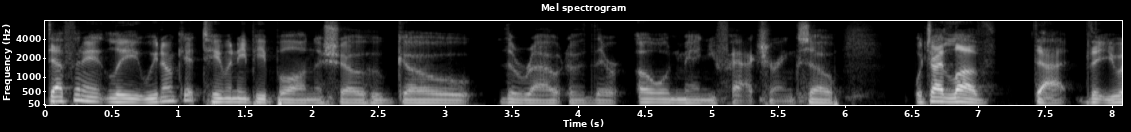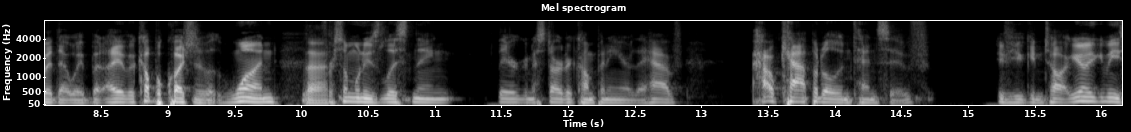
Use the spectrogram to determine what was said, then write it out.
definitely, we don't get too many people on the show who go the route of their own manufacturing. So, which I love that that you went that way. But I have a couple questions about one uh, for someone who's listening. They're going to start a company or they have how capital intensive. If you can talk, you know, give me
